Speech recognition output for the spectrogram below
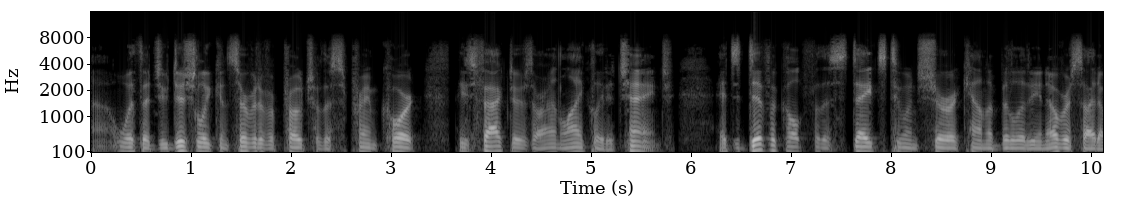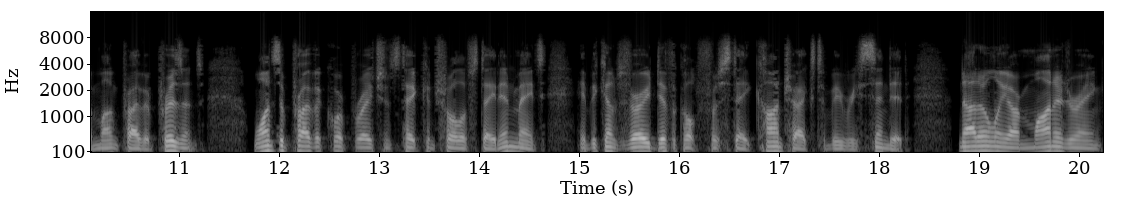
Uh, with a judicially conservative approach of the Supreme Court, these factors are unlikely to change. It's difficult for the states to ensure accountability and oversight among private prisons once the private corporations take control of state inmates, it becomes very difficult for state contracts to be rescinded. Not only are monitoring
